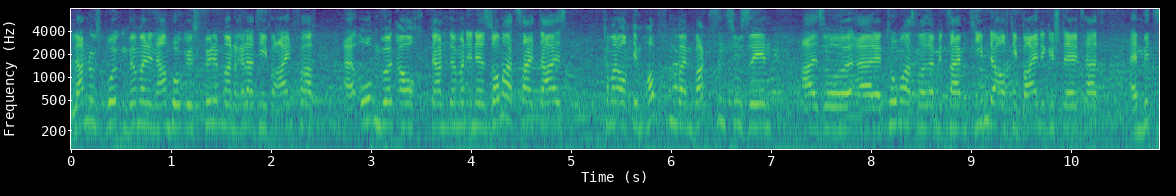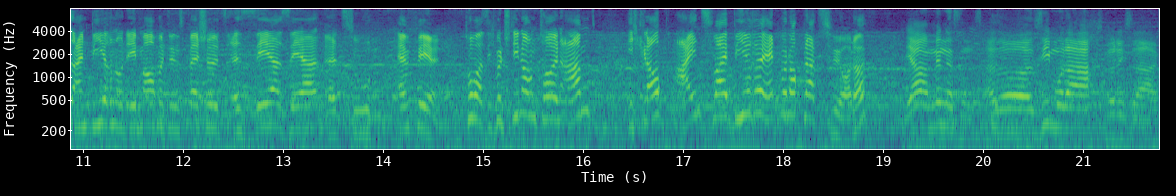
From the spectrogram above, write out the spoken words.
Landungsbrücken, wenn man in Hamburg ist, findet man relativ einfach. Äh, oben wird auch dann, wenn man in der Sommerzeit da ist, kann man auch dem Hopfen beim Wachsen zusehen. Also äh, der Thomas, was er mit seinem Team da auf die Beine gestellt hat, äh, mit seinen Bieren und eben auch mit den Specials, äh, sehr, sehr äh, zu empfehlen. Thomas, ich wünsche dir noch einen tollen Abend. Ich glaube, ein, zwei Biere hätten wir noch Platz für, oder? Ja, mindestens. Also sieben oder acht, würde ich sagen.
